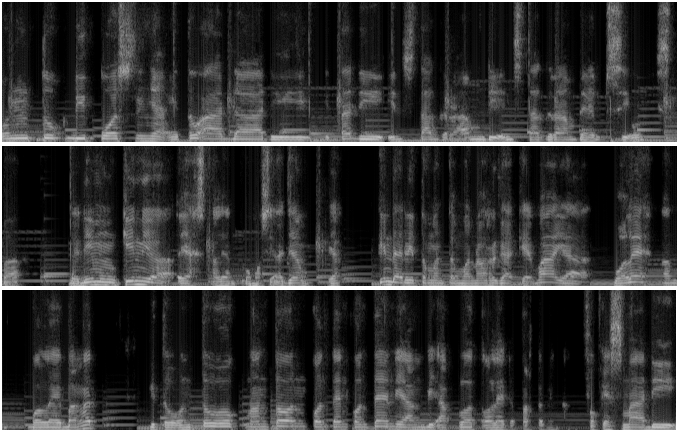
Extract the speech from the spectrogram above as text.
Untuk di postnya itu ada di kita di Instagram di Instagram BMC Unisba. Jadi mungkin ya ya sekalian promosi aja ya. Mungkin dari teman-teman warga Kema ya boleh boleh banget gitu untuk nonton konten-konten yang diupload oleh Departemen Fokesma di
